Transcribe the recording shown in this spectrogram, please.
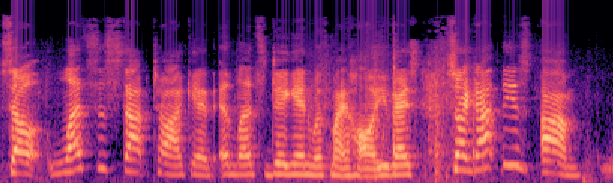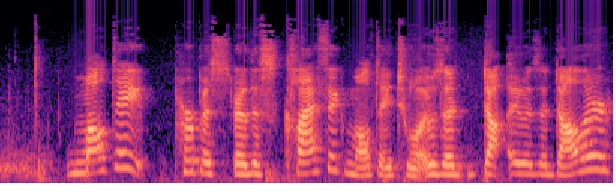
So let's just stop talking and let's dig in with my haul you guys. So I got these um multi purpose or this classic multi-tool. It was a it was a dollar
